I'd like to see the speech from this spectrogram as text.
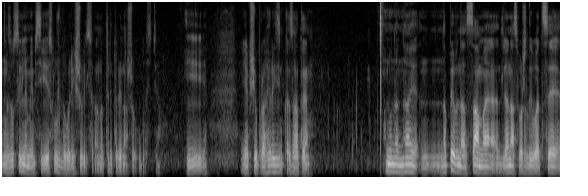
зусиллями всієї служби вирішується на території нашої області. І якщо про героїзм казати, ну, на- на- напевно, саме для нас важливо це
